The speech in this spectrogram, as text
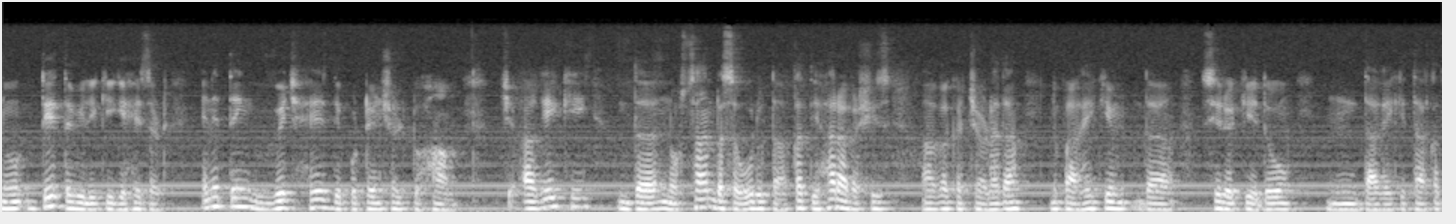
نو دې ته ویلې کیږي هیزرډ اني تینګ ویچ هیز دې پوټنشل ټو هام چې هغې کې د نقصان رسولو طاقت یې هر هغه شیز هغه که چړه ده نو په هغې کې هم د سیره کیدو د هغې کې طاقت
